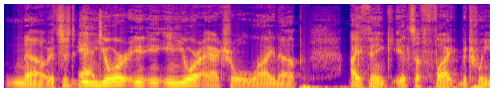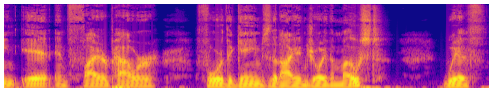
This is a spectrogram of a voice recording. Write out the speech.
no, it's just Yet. in your, in, in your actual lineup. I think it's a fight between it and firepower for the games that I enjoy the most with,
